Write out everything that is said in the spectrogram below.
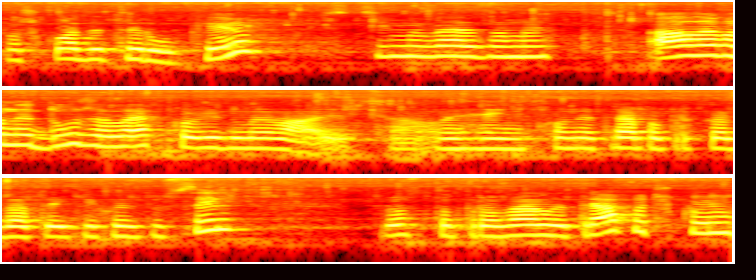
пошкодити руки з цими лезами. Але вони дуже легко відмиваються. Легенько, не треба прикладати якихось зусиль. Просто провели тряпочкою.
